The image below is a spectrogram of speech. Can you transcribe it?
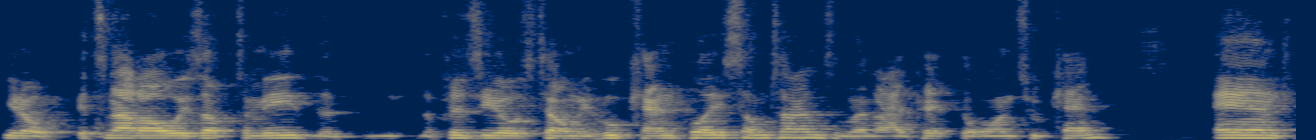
You know, it's not always up to me. The the physios tell me who can play sometimes, and then I pick the ones who can. And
